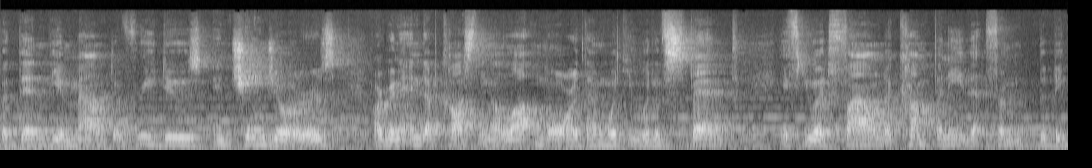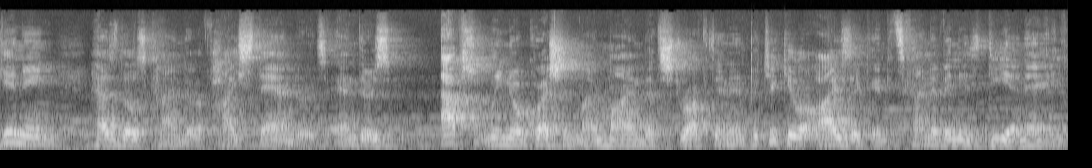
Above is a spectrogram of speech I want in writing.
but then the amount of redos and change orders are going to end up costing a lot more than what you would have spent if you had found a company that from the beginning has those kind of high standards. And there's absolutely no question in my mind that Structa, and in particular Isaac, and it's kind of in his DNA,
